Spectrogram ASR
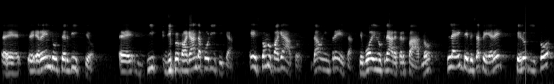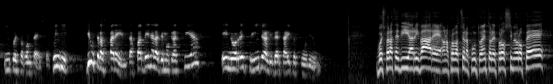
eh, rendo un servizio eh, di, di, propaganda politica e sono pagato da un'impresa che vuole il nucleare per farlo, lei deve sapere che lo dico in questo contesto. Quindi più trasparenza fa bene alla democrazia e non restringe la libertà di ciascuno di noi. Voi sperate di arrivare a un'approvazione appunto entro le prossime europee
